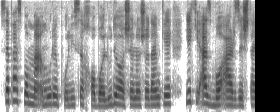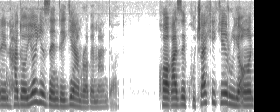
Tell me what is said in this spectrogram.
سپس با مأمور پلیس خوابالود آشنا شدم که یکی از با ارزشترین هدایای زندگیم را به من داد. کاغذ کوچکی که روی آن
